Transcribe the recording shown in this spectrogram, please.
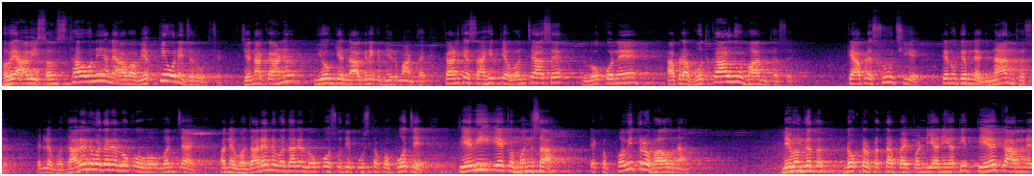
હવે આવી સંસ્થાઓની અને આવા વ્યક્તિઓની જરૂર છે, જેના કારણે યોગ્ય નાગરિક નિર્માણ થાય. કારણ કે સાહિત્ય વંચાશે, લોકોને આપણા ભૂતકાળનું ભાન થશે, કે આપણે શું છીએ તેનું તેમને જ્ઞાન થશે. એટલે વધારે ને વધારે લોકો વંચાય અને વધારે ને વધારે લોકો સુધી પુસ્તકો પહોંચે તેવી એક મનસા, એક પવિત્ર ભાવના દિવંગત ડૉક્ટર પ્રતાપભાઈ પંડ્યાની હતી. તે કામને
